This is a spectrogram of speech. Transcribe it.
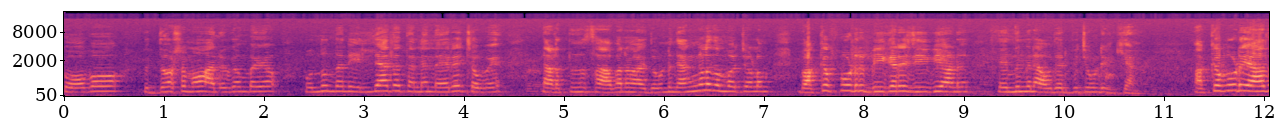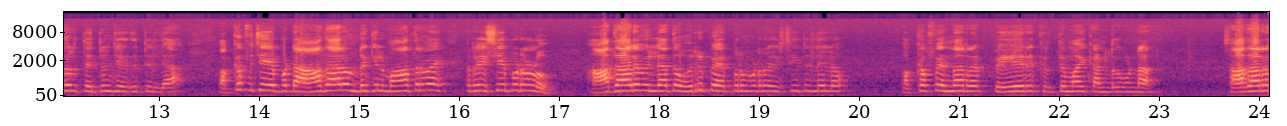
കോപമോ വിദ്വേഷമോ അനുകമ്പയോ ഒന്നും തന്നെ ഇല്ലാതെ തന്നെ നേരെ ചൊവ്വേ നടത്തുന്ന സ്ഥാപനമായതുകൊണ്ട് ഞങ്ങളെ സംബന്ധിച്ചോളം വക്കഫ് ബോർഡ് ഒരു ഭീകര ജീവിയാണ് എന്നിങ്ങനെ അവതരിപ്പിച്ചുകൊണ്ടിരിക്കുകയാണ്. വക്കഫ് ബോർഡ് യാതൊരു തെറ്റും ചെയ്തിട്ടില്ല. വക്കഫ് ചെയ്യപ്പെട്ട ആധാരം ഉണ്ടെങ്കിൽ മാത്രമേ രജിസ്റ്റർ ചെയ്യപ്പെടുള്ളൂ. ആധാരമില്ലാത്ത ഒരു പേപ്പറും ഇവിടെ രജിസ്റ്റർ ചെയ്തിട്ടില്ലല്ലോ. വക്കഫ് എന്ന പേര് കൃത്യമായി കണ്ടതുകൊണ്ടാണ്. സാധാരണ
